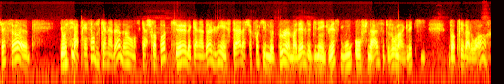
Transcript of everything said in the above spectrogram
c'est ça. Il y a aussi la pression du Canada. Là. On ne se cachera pas que le Canada, lui, installe à chaque fois qu'il le peut un modèle de bilinguisme où, au final, c'est toujours l'anglais qui va prévaloir.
